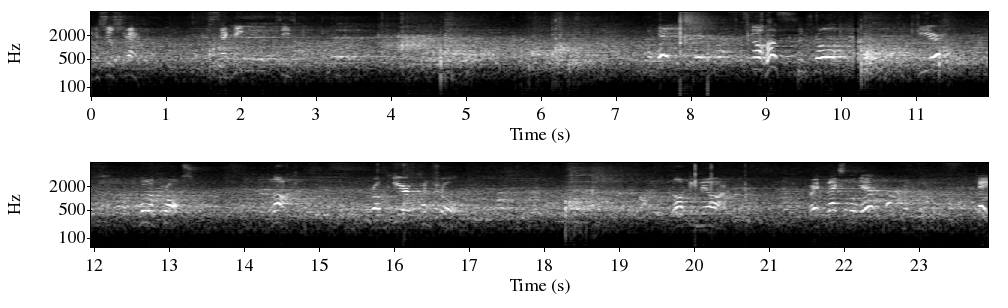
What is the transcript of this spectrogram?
if it's just strength. It's technique, it's easy. Okay, let's go. Control here, pull across. Lock. From here, control. Locking the arm. Very flexible, yeah? Okay,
